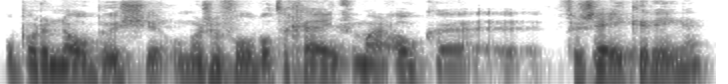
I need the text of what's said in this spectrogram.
op een Renault-busje, om eens een voorbeeld te geven, maar ook verzekeringen,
